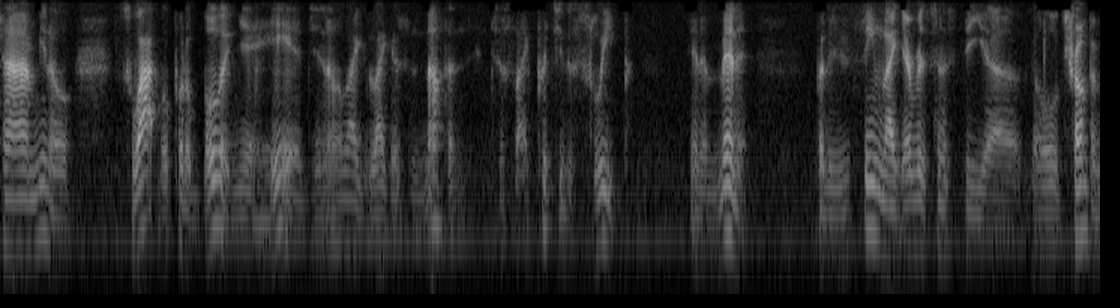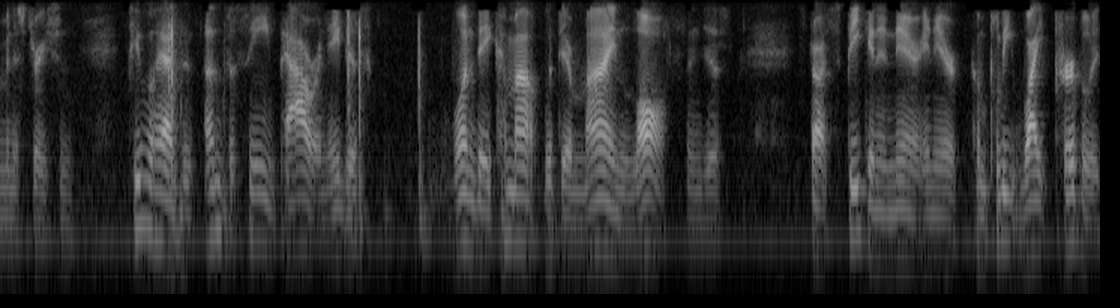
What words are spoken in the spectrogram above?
time, you know, SWAT will put a bullet in your head, you know, like like it's nothing. Just like put you to sleep in a minute. But it seemed like ever since the uh the whole Trump administration people have this unforeseen power and they just one day come out with their mind lost and just start speaking in their in their complete white privilege,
